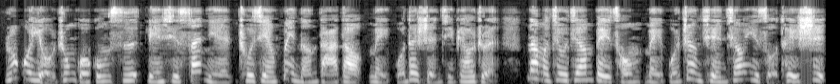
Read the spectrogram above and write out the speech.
如果有中国公司连续三年出现未能达到美国的审计标准，那么就将被从美国证券交易所退市。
